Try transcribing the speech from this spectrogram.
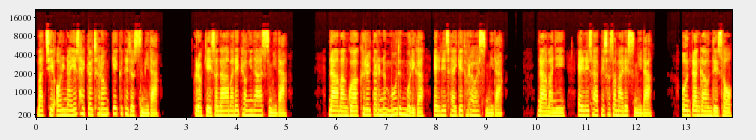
마치 어린아이의 살결처럼 깨끗해졌습니다. 그렇게 해서 나아만의 병이 나았습니다. 나아만과 그를 따르는 모든 무리가 엘리사에게 돌아왔습니다. 나아만이 엘리사 앞에 서서 말했습니다. 온 땅 가운데서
